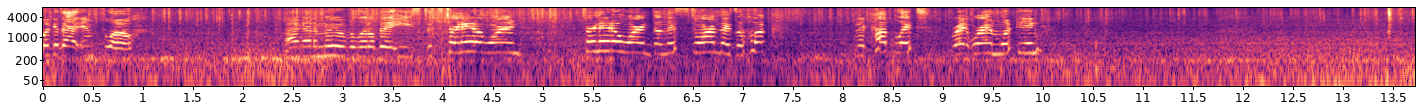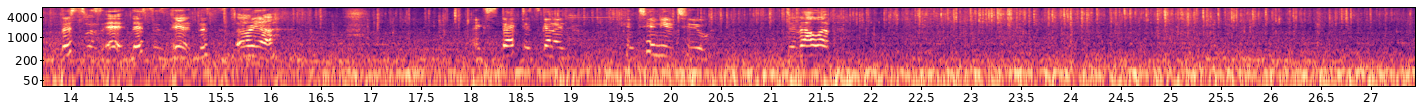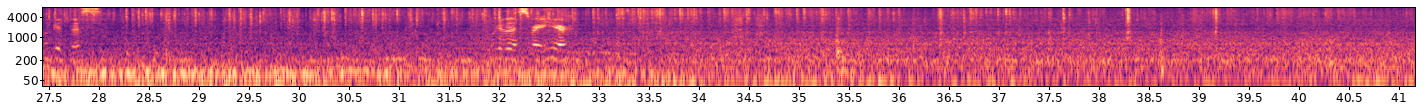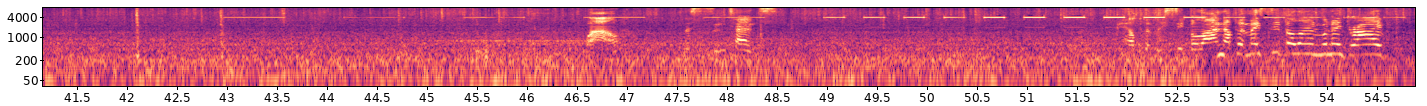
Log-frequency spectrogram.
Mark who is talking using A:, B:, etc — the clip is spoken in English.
A: Look at that inflow. I gotta move a little bit east. It's tornado warned. Tornado warned on this storm. There's a hook and a couplet right where I'm looking. This was it. This is it. This is, oh yeah. I expect it's gonna continue to develop. Look at this. Look at this right here. Wow, this is intense. Okay, I'll put my seatbelt on. I'll put my seatbelt on when I drive.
